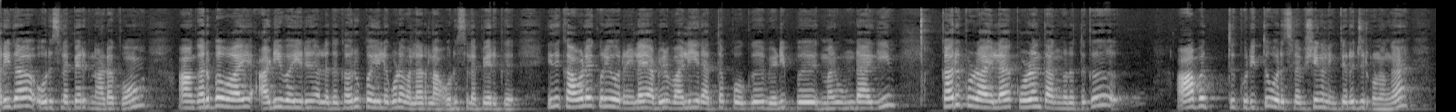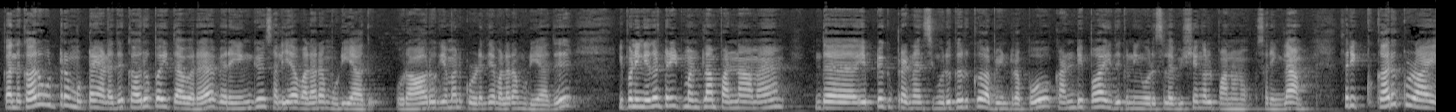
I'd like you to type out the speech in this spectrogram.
அரிதா ஒரு சில பேருக்கு நடக்கும். கர்ப்பவாய் அடிவயிறு அல்லது கருப்பையில் கூட வளரலாம் ஒரு சில பேருக்கு. இது கவலைக்குரிய ஒரு நிலை. அப்படியே வலி ரத்தப்போக்கு வெடிப்பு இது மாதிரி உண்டாகி கருக்குழாயில் குழந்தை தங்குறதுக்கு ஆபத்து குறித்து ஒரு சில விஷயங்கள் நீங்கள் தெரிஞ்சிருக்கணுங்க. அந்த கருவுற்ற முட்டையானது கருப்பை தவிர வேற எங்கேயும் சரியாக வளர முடியாது. ஒரு ஆரோக்கியமான குழந்தைய வளர முடியாது. இப்போ நீங்கள் எதுவும் ட்ரீட்மெண்ட்லாம் பண்ணாமல் இந்த எப்டோக் ப்ரெக்னன்சி முருகருக்கு இருக்குது அப்படின்றப்போ கண்டிப்பாக இதுக்கு நீங்கள் ஒரு சில விஷயங்கள் பண்ணணும். சரிங்களா? சரி கருக்குழாய்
